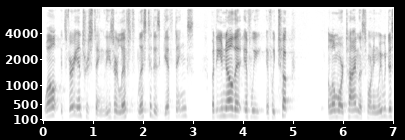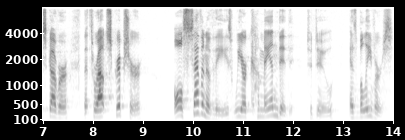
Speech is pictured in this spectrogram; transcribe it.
Well, it's very interesting. These are list, listed as giftings, but do you know that if we, if we took a little more time this morning, we would discover that throughout Scripture, all seven of these we are commanded to do as believers.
